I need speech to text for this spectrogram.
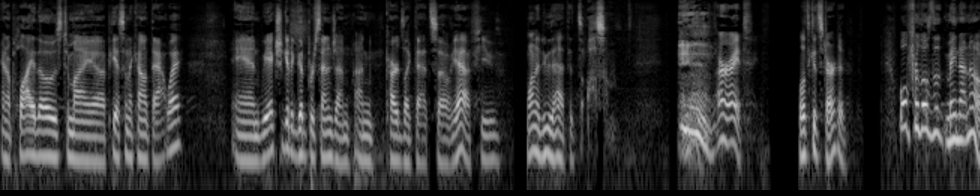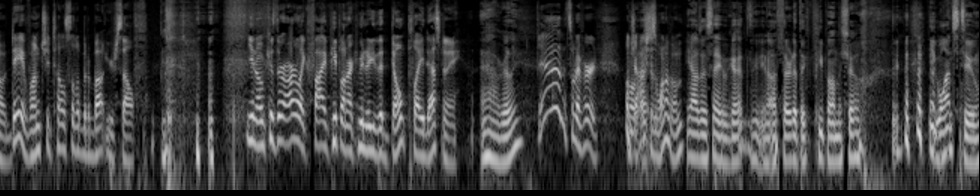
and apply those to my uh, PSN account that way. And we actually get a good percentage on, on cards like that. So, yeah, if you want to do that, that's awesome. All right, let's get started. Well, for those that may not know, Dave, why don't you tell us a little bit about yourself? you know, because there are like five people in our community that don't play Destiny. Yeah, really? Yeah, that's what I've heard. Well, well Josh I, is one of them. Yeah, I was gonna say we got you know a third of the people on the show. he wants to.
